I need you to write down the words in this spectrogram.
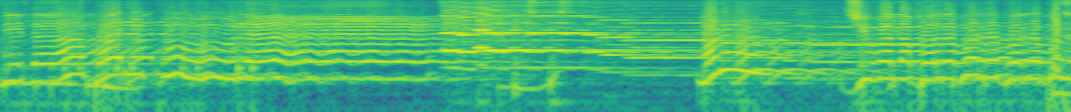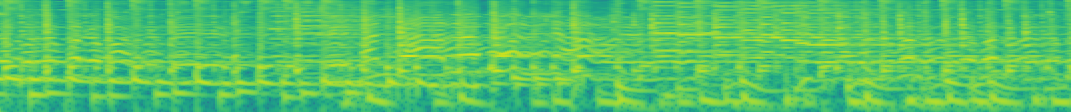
दिलं भरपूर. म्हणून जीवाला बर बर बर बर बर बर वाटलं जीवाला बर बर बर बर बर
